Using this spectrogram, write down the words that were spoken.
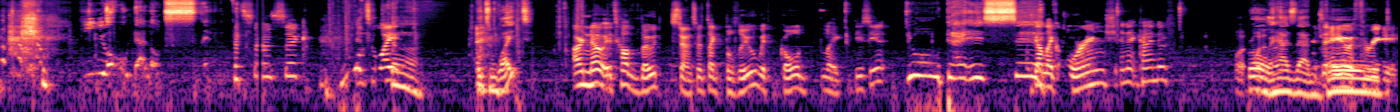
Yo, that looks sick. That's so sick. It's white. Uh, it's white. Or no, it's called lodestone, so it's like blue with gold. Like, do you see it? Yo, that is sick. It's got like orange in it, kind of. What, Bro, what is it that? has that. It's gold- A03.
